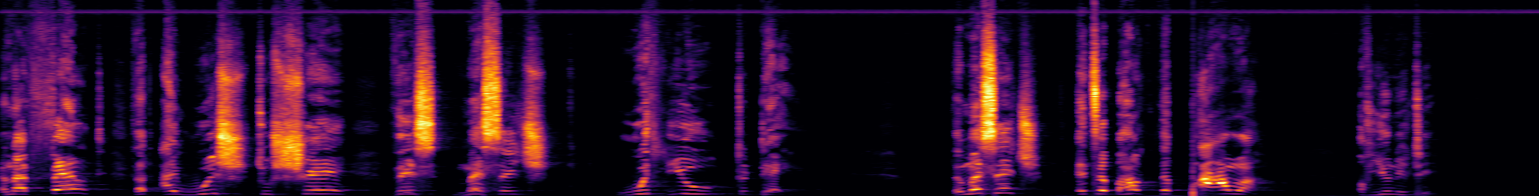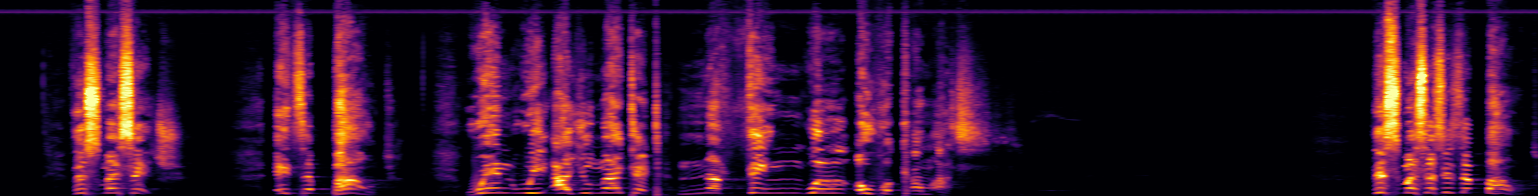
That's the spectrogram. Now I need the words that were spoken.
And I felt that I wish to share this message with you today. The message, it's about the power of unity. This message, it's about when we are united, nothing will overcome us. This message is about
